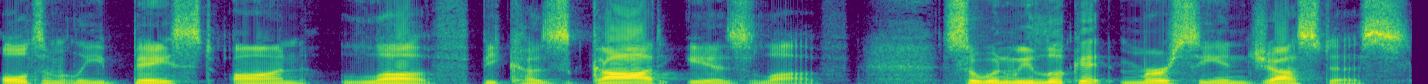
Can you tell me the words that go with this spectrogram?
ultimately based on love because God is love. So when we look at mercy and justice,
